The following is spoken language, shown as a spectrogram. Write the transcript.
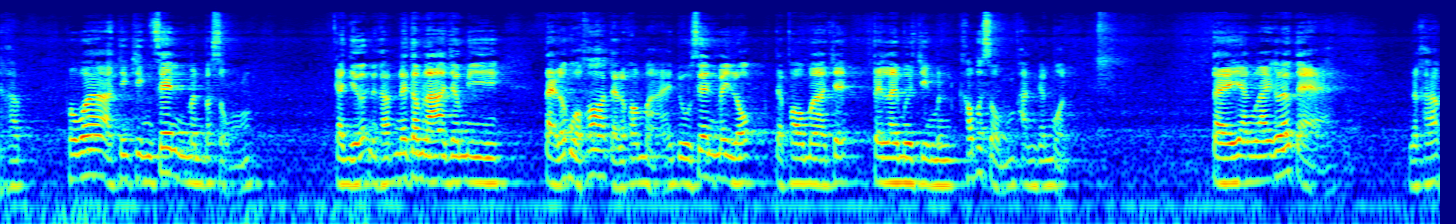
นะครับ เพราะว่าจริง ๆ เส้นมันผสมกันเยอะนะครับ ในตำราอาจจะมีแต่ละหัวข้อแต่ละความหมายดูเส้นไม่ลก แต่พอมาจะเป็นลายมือจริงมันเขาผสมพันกันหมด แต่อย่างไรก็แล้วแต่นะครับ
